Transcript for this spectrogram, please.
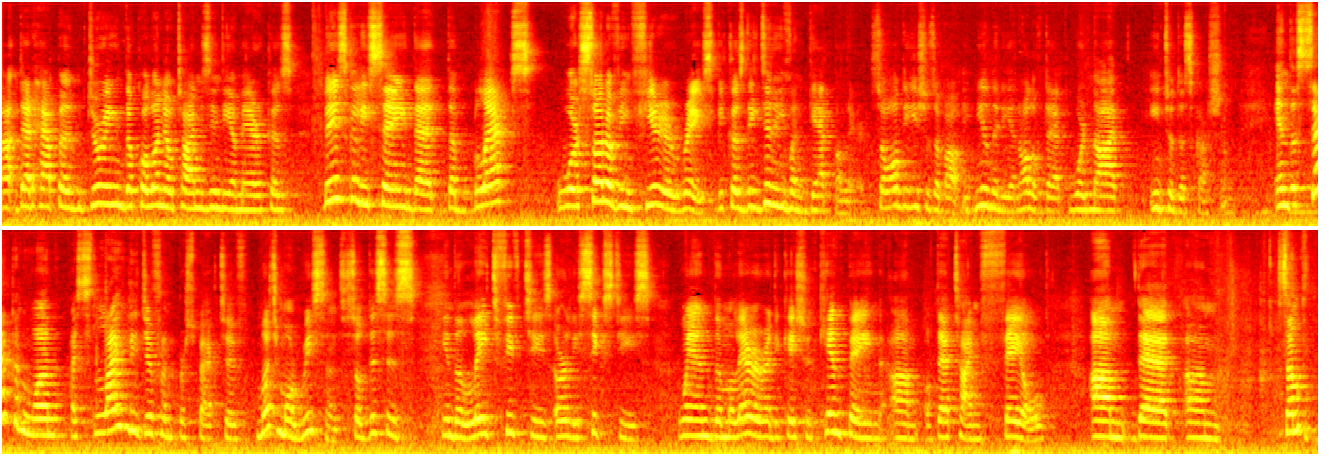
uh, that happened during the colonial times in the Americas, basically saying that the blacks were sort of inferior race because they didn't even get malaria. So all the issues about immunity and all of that were not into discussion. And the second one, a slightly different perspective, much more recent. So this is in the late 50s, early 60s, when the malaria eradication campaign um, of that time failed. Um, that um, some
